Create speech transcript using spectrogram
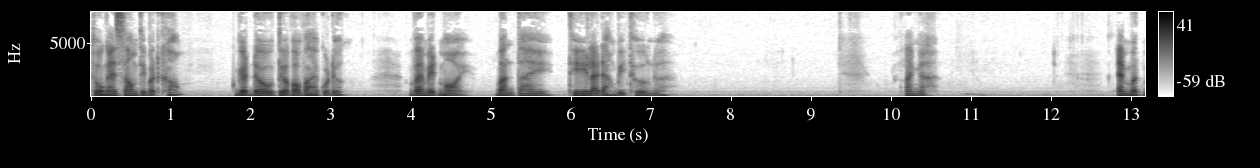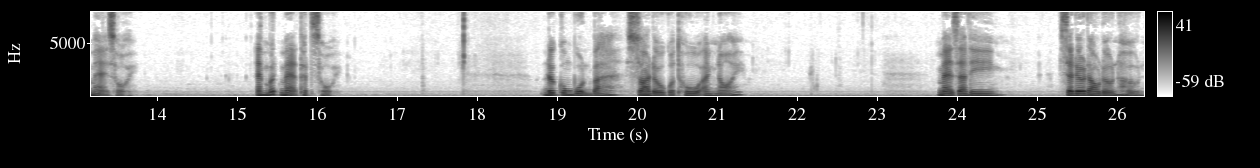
Thu nghe xong thì bật khóc Gật đầu tựa vào vai của Đức Và mệt mỏi Bàn tay thì lại đang bị thương nữa. Anh à Em mất mẹ rồi. Em mất mẹ thật rồi. Đức cũng buồn bã, Xoa đầu của Thu, anh nói. Mẹ ra đi, Sẽ đỡ đau đớn hơn.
